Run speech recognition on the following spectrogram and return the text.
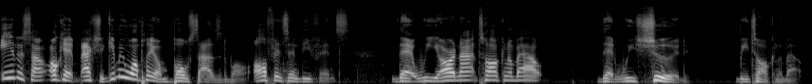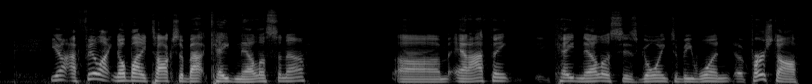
either side. Okay, actually, give me one player on both sides of the ball, offense and defense, that we are not talking about that we should be talking about. You know, I feel like nobody talks about Kaden Elliss enough, um, and I think Kaden Elliss is going to be one. Uh, first off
